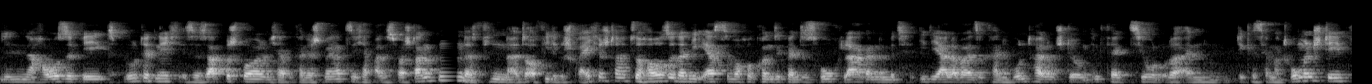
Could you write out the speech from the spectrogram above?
den Nachhauseweg, es blutet nicht, es ist abgeschwollen, ich habe keine Schmerzen, ich habe alles verstanden. Da finden also auch viele Gespräche statt. Zu Hause dann die erste Woche konsequentes Hochlagern, damit idealerweise keine Wundheilungsstörung, Infektion oder ein dickes Hämatom entsteht.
